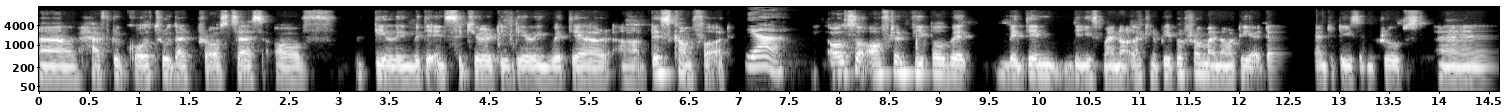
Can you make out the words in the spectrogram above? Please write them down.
um, have to go through that process of dealing with the insecurity, dealing with their uh, discomfort. Yeah. Also, often people with within these minority, like you know, people from minority identities and groups and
